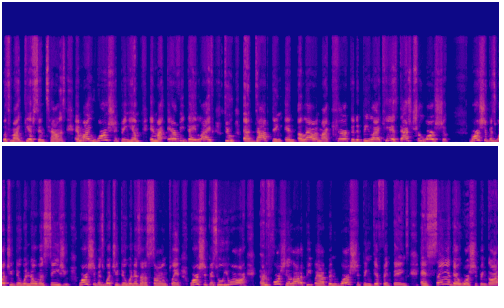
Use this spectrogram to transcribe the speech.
with my gifts and talents? Am I worshiping him in my everyday life through adopting and allowing allowing my character to be like his. That's true worship. Worship is what you do when no one sees you. Worship is what you do when there's not a song playing. Worship is who you are. Unfortunately, a lot of people have been worshiping different things and saying they're worshiping God,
